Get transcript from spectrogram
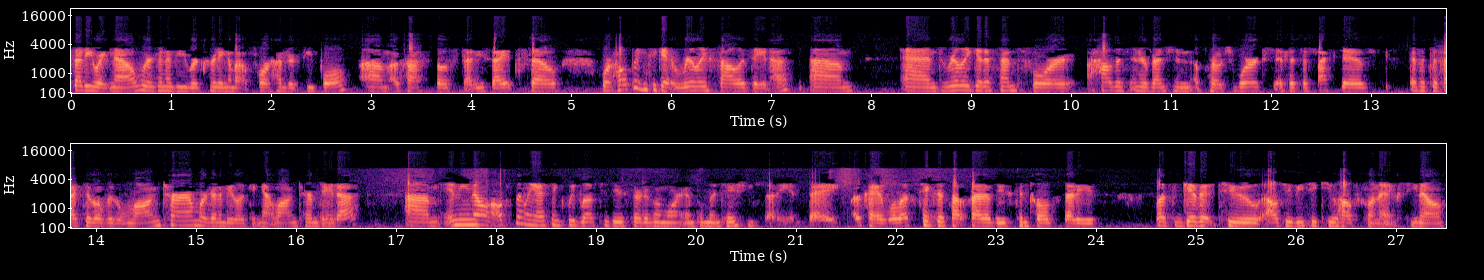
study right now. We're going to be recruiting about 400 people um, across both study sites. So we're hoping to get really solid data um, and really get a sense for how this intervention approach works, if it's effective, if it's effective over the long term. We're going to be looking at long term data. Um, and, you know, ultimately, I think we'd love to do sort of a more implementation study and say, okay, well, let's take this outside of these controlled studies. Let's give it to LGBTQ health clinics, you know,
